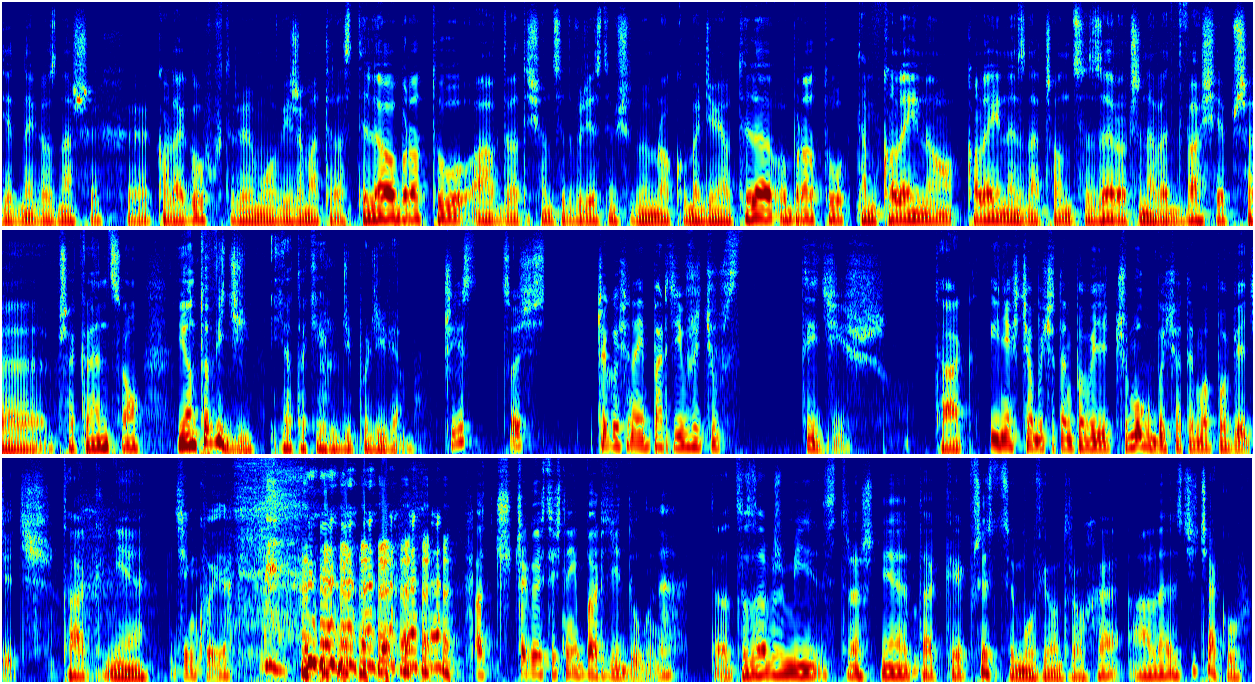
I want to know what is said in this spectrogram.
jednego z naszych e, kolegów, który mówi, że ma teraz tyle obrotu, a w 2027 roku będzie miał tyle obrotu. Tam kolejno, kolejne znaczące zero, czy nawet dwa się prze, przekręcą i on to widzi. Ja takich ludzi podziwiam. Czy jest coś, czego się najbardziej w życiu wstydzisz? Tak, I nie chciałbyś o tym powiedzieć. Czy mógłbyś o tym opowiedzieć? tak, nie. Dziękuję. A z czego jesteś najbardziej dumny? To, to zabrzmi strasznie tak, jak wszyscy mówią trochę, ale z dzieciaków.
